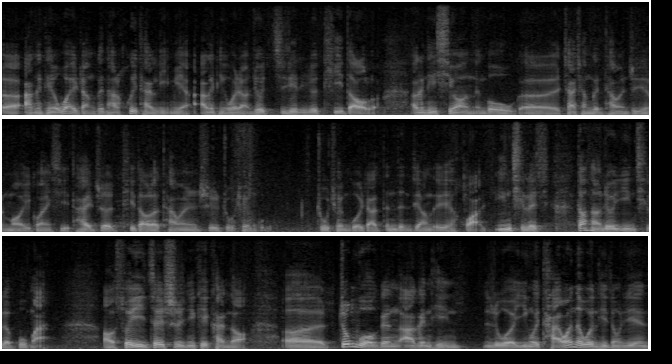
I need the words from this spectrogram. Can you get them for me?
呃阿根廷的外长跟他的会谈里面，阿根廷外长就直接就提到了阿根廷希望能够呃加强跟台湾之间的贸易关系，他也这提到了台湾是主权国主权国家等等这样的一些话，引起了当场就引起了不满，啊，所以这是你可以看到，呃，中国跟阿根廷如果因为台湾的问题中间，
